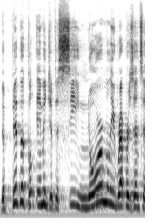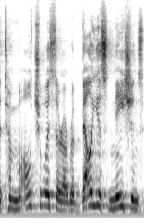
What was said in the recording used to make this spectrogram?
the biblical image of the sea normally represents a tumultuous or a rebellious nations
